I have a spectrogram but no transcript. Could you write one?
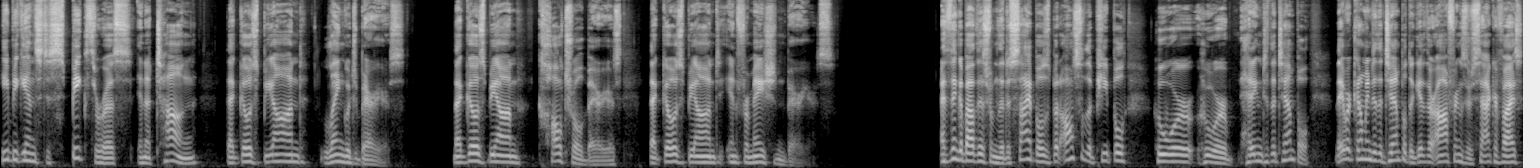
He begins to speak through us in a tongue that goes beyond language barriers, that goes beyond cultural barriers, that goes beyond information barriers. I think about this from the disciples, but also the people who were who were heading to the temple. They were coming to the temple to give their offerings, their sacrifice.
